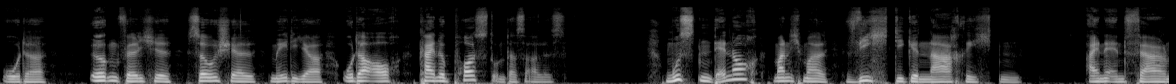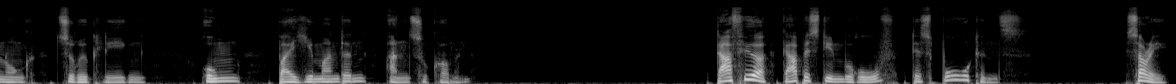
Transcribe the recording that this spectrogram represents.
oder irgendwelche Social Media oder auch keine Post und das alles, mussten dennoch manchmal wichtige Nachrichten eine Entfernung zurücklegen, um bei jemanden anzukommen. Dafür gab es den Beruf des Botens. Sorry,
